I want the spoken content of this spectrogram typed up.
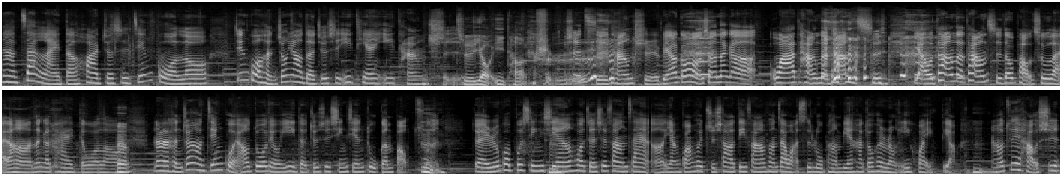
那再来的话就是坚果喽。坚果很重要的就是一天一汤匙，只有一汤匙，是瓷汤匙，不要跟我说那个挖汤的汤匙、舀汤的汤匙都跑出来了哈，那个太多了。嗯，那很重要，坚果要多留意的就是新鲜度跟保存。对，如果不新鲜，或者是放在呃阳光会直烧的地方，放在瓦斯炉旁边，它都会容易坏掉。嗯，然后最好是。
